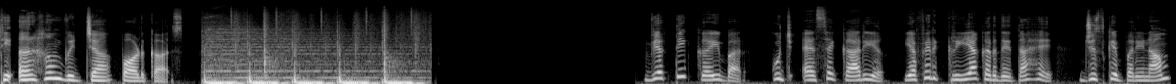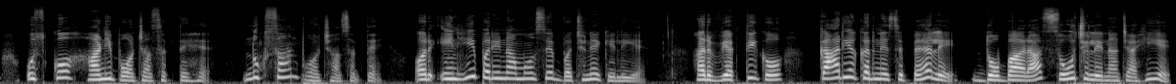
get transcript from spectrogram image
the Arham Vidya podcast. व्यक्ति कई बार कुछ ऐसे कार्य या फिर क्रिया कर देता है, जिसके परिणाम उसको हानि पहुँचा सकते हैं, नुकसान पहुँचा सकते हैं, और इन्हीं परिणामों से बचने के लिए हर व्यक्ति को कार्य करने से पहले दोबारा सोच लेना चाहिए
